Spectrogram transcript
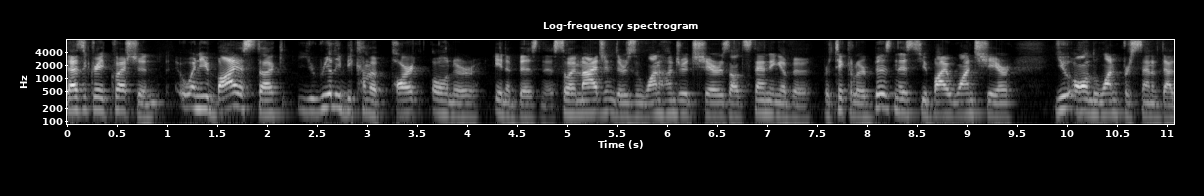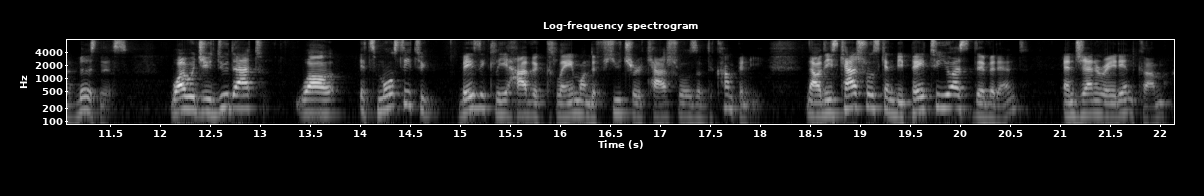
That's a great question. When you buy a stock, you really become a part owner in a business. So imagine there's 100 shares outstanding of a particular business. You buy one share, you own 1% of that business. Why would you do that? Well, it's mostly to basically have a claim on the future cash flows of the company. Now, these cash flows can be paid to you as dividend and generate income,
